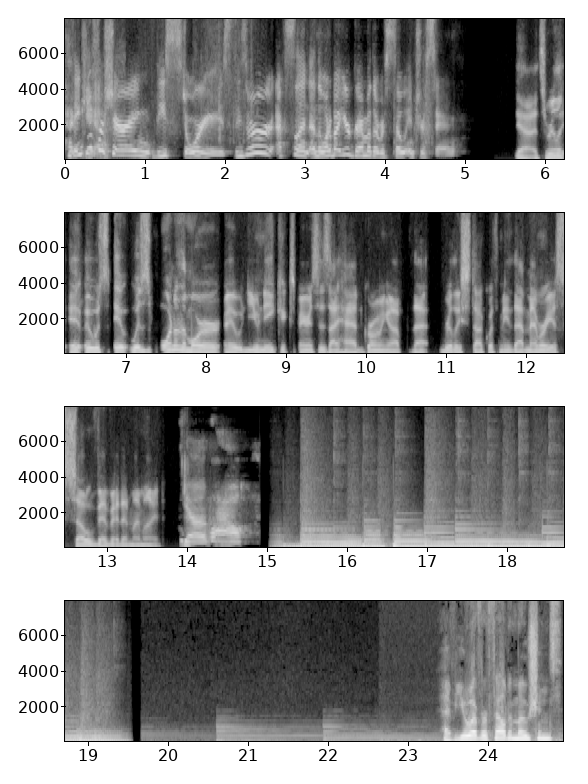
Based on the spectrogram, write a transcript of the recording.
Heck thank you for sharing these stories. These were excellent, and the one about your grandmother was so interesting. yeah it's really it, it was it was one of the more uh, unique experiences i had growing up that really stuck with me that memory is so vivid in my mind Yeah. wow. Have you ever felt emotions?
